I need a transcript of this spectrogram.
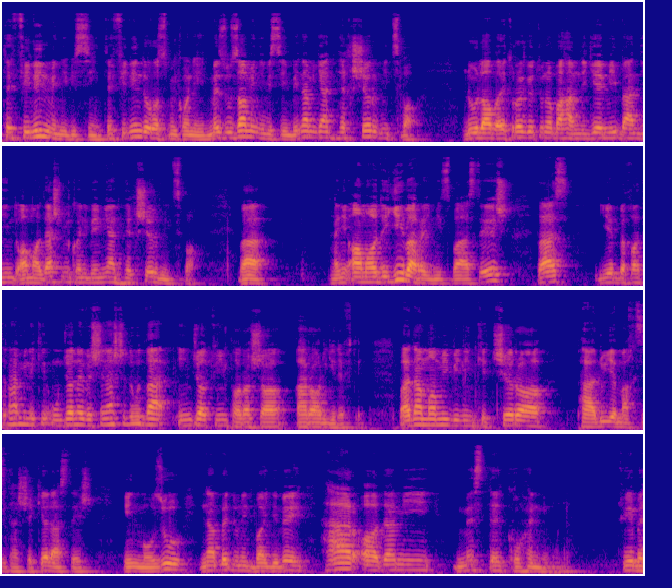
تفیلین می نویسین تفیلین درست می‌کنید. مزوزا می نویسین بینا میگن هخشر میتوا. لولا و اتروگتون رو با هم دیگه میبندین آمادش می‌کنی به میگن هخشر میتوا. و یعنی آمادگی برای میتوا هستش. پس یه به خاطر همینه که اونجا نوشته نشده بود و اینجا تو این پاراشا قرار گرفته. بعدا ما می‌بینیم که چرا پهلوی مخصی تشکل هستش. این موضوع اینا بدونید بایدوی هر آدمی مثل کوهن میمونه توی به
